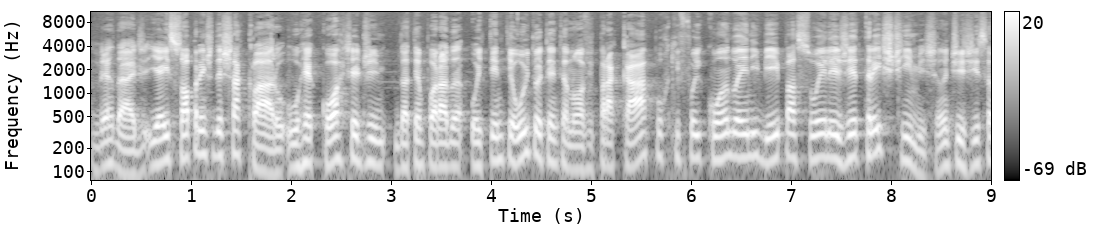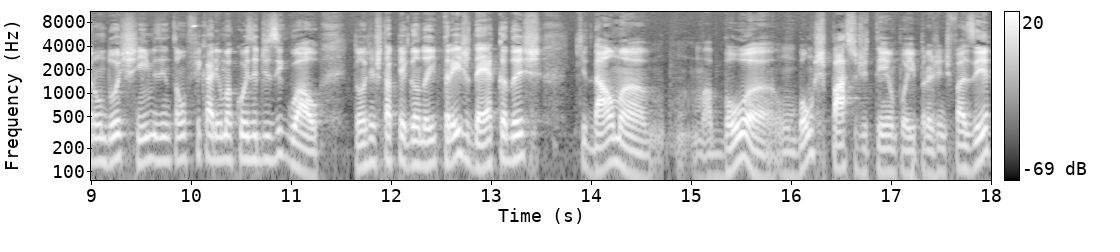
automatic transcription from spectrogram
Verdade. E aí, só pra gente deixar claro, o recorte é de, da temporada 88-89 para cá, porque foi quando a NBA passou a eleger três times. Antes disso eram dois times, então ficaria uma coisa desigual. Então a gente está pegando aí três décadas que dá uma, uma boa, um bom espaço de tempo aí para a gente fazer.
